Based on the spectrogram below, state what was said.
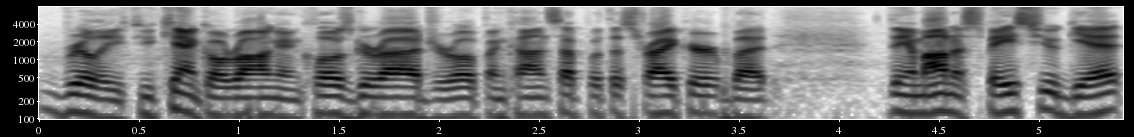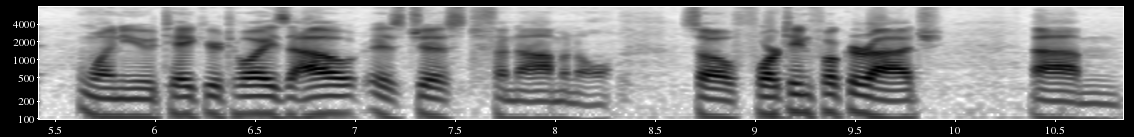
really, you can't go wrong in closed garage or open concept with the Stryker, but the amount of space you get when you take your toys out is just phenomenal. So 14 foot garage. Um,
